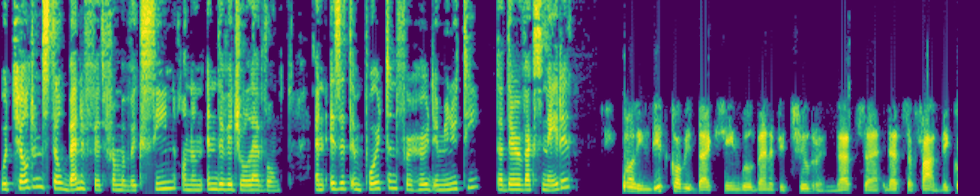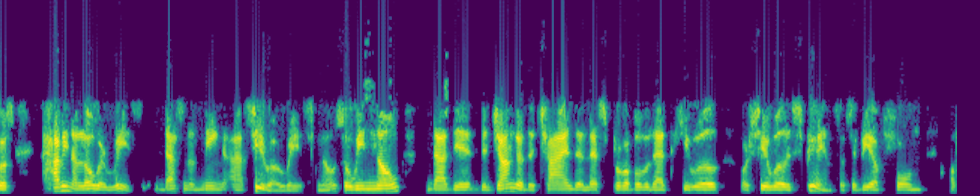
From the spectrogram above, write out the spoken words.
Would children still benefit from a vaccine on an individual level? And is it important for herd immunity that they're vaccinated? Well, indeed, COVID vaccine will benefit children. That's a, that's a fact because having a lower risk does not mean a zero risk. No, so we mm. know that the the younger the child, the less probable that he will or she will experience a severe form of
